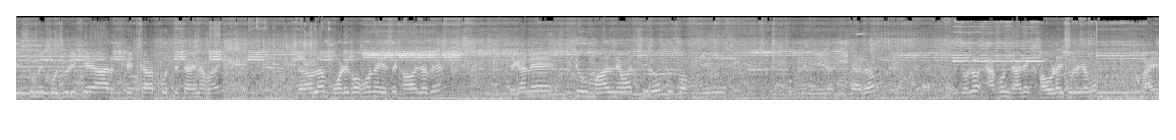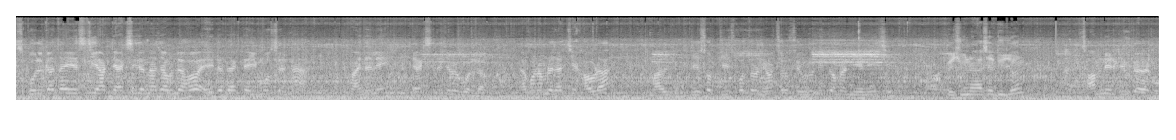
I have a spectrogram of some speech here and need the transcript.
এই সময় কচুরি খেয়ে আর পেট খারাপ করতে চায় না ভাই। ভাবলাম পরে কখনো এসে খাওয়া যাবে। এখানে কিছু মাল নেওয়ার ছিল, তো সব নিয়ে নিয়েছি। ওখানে নিয়ে যাচ্ছি স্যাররাও চলো, এখন ডাইরেক্ট হাওড়ায় চলে যাব। গাইস কলকাতায় এসছি, আর ট্যাক্সিতে না চাপলে হয়। এটা তো একটা ইমোশন না? ফাইনালি ট্যাক্সিতে যাবে বললাম এখন আমরা যাচ্ছি হাওড়া। মাল, যেসব জিনিসপত্র নেওয়ার ছিল, সেগুলো কিন্তু আমরা নিয়ে নিয়েছি। পেছনে আছে দুজন। সামনের ভিউটা দেখো,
